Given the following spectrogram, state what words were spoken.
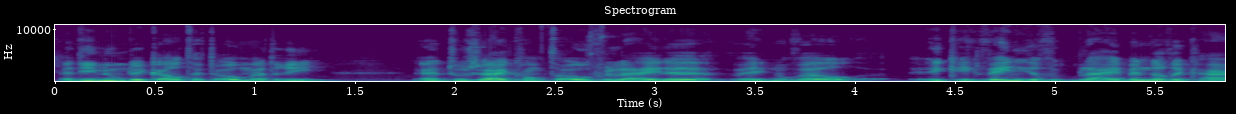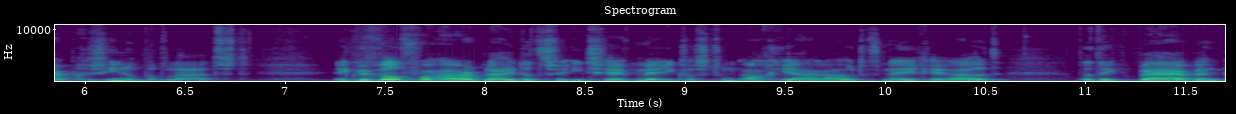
En die noemde ik altijd oma 3. En toen zij kwam te overlijden, weet ik nog wel... Ik, ik weet niet of ik blij ben dat ik haar heb gezien op het laatst. Ik ben wel voor haar blij dat ze iets heeft mee... Ik was toen acht jaar oud of negen jaar oud. Dat ik bij haar ben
